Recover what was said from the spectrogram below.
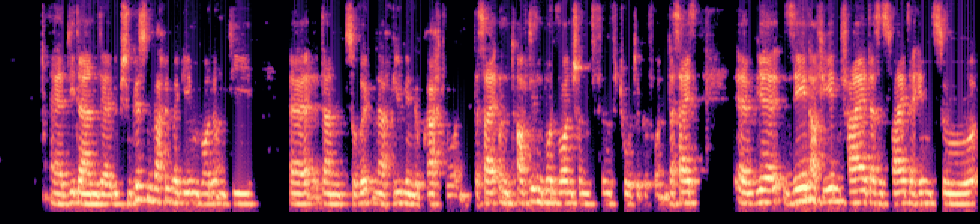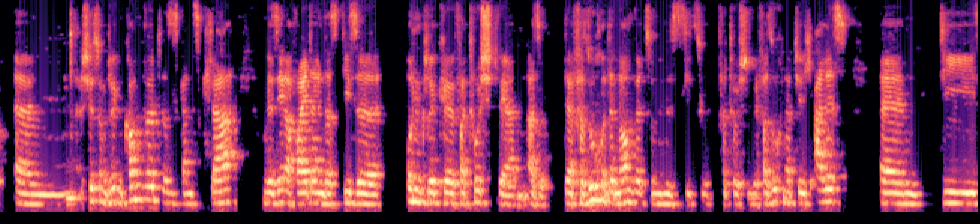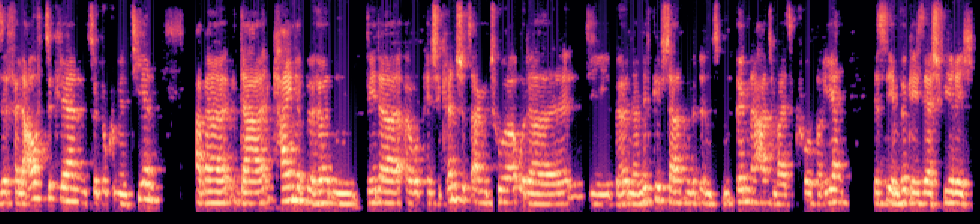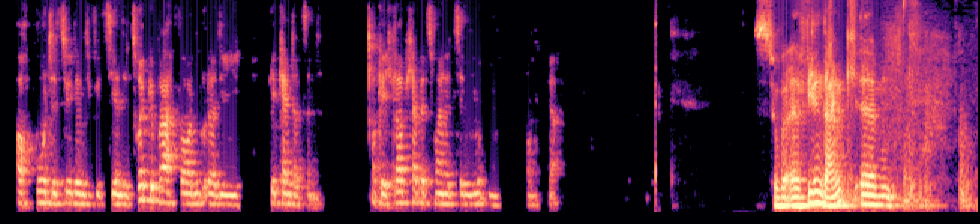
äh, die dann der libyschen Küstenwache übergeben wurde und die äh, dann zurück nach Libyen gebracht wurden. Das heißt, und auf diesem Boot wurden schon fünf Tote gefunden. Das heißt, wir sehen auf jeden Fall, dass es weiterhin zu ähm, Schüssen und Glücken kommen wird. Das ist ganz klar. Und wir sehen auch weiterhin, dass diese Unglücke vertuscht werden. Also der Versuch unternommen wird, zumindest sie zu vertuschen. Wir versuchen natürlich alles, ähm, diese Fälle aufzuklären und zu dokumentieren. Aber da keine Behörden, weder Europäische Grenzschutzagentur oder die Behörden der Mitgliedstaaten mit uns in irgendeiner Art und Weise kooperieren, ist es eben wirklich sehr schwierig, auch Boote zu identifizieren, die zurückgebracht worden oder die gekentert sind. Okay, ich glaube, ich habe jetzt meine zehn Minuten. Ja. Super, äh, vielen Dank ähm,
